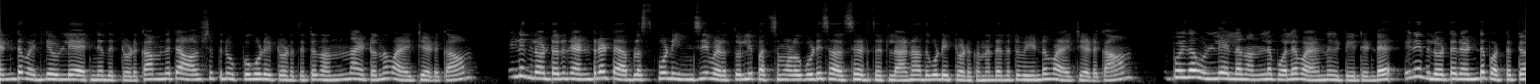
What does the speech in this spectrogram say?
രണ്ട് വലിയ ഉള്ളി അരിഞ്ഞത് ഇട്ട് കൊടുക്കാം. എന്നിട്ട് ആവശ്യത്തിന് ഉപ്പ് കൂടി ഇട്ട് കൊടുത്തിട്ട് നന്നായിട്ടൊന്ന് വഴറ്റിയെടുക്കാം. ഇനി ഇതിലോട്ട് ഒരു രണ്ടര ടേബിൾ സ്പൂൺ ഇഞ്ചി വെളുത്തുള്ളി പച്ചമുളക് കൂടി ചതച്ചെടുത്തിട്ടുള്ളതാണ് അതുകൂടി ഇട്ട് കൊടുക്കുന്നുണ്ട് എന്നിട്ട് വീണ്ടും വഴറ്റിയെടുക്കാം. ഇപ്പോൾ ഇതാ ഉള്ളിയെല്ലാം നല്ലപോലെ വഴന്ന് കിട്ടിയിട്ടുണ്ട്. ഇനി ഇതിലോട്ട് രണ്ട് പൊട്ടറ്റോ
